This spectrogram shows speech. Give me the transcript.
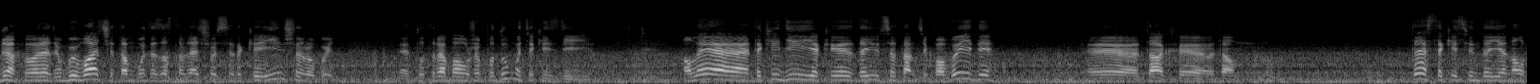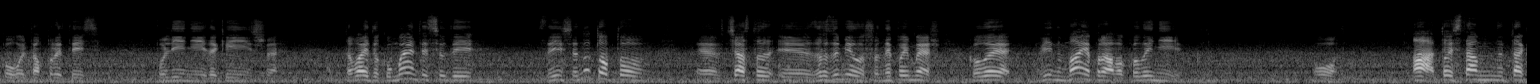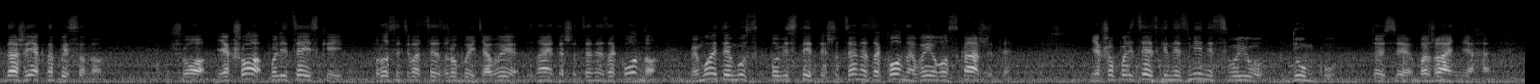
м'яко говорять, вбивати, чи там буде заставляти щось таке інше робити, е, то треба вже подумати якісь дії. Але такі дії, які даються там, типа, вийди, е, так, е, там, тест якийсь він дає на алкоголь там пройтись по лінії, таке інше. Давай документи сюди, все інше. Ну, тобто, часто е, зрозуміло, що не поймеш, коли він має право, коли ні. От. А, тобто там так навіть як написано, що якщо поліцейський просить вас це зробити, а ви знаєте, що це незаконно, ви можете йому сповістити, що це незаконно, ви його скажете. Якщо поліцейський не змінить свою думку, тобто е, бажання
